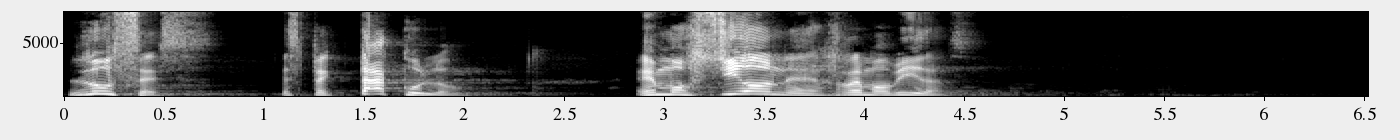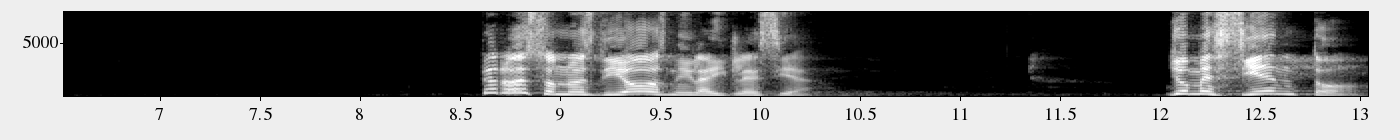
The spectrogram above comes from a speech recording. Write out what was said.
luces, espectáculo, emociones removidas. Pero eso no es Dios ni la iglesia. Yo me siento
